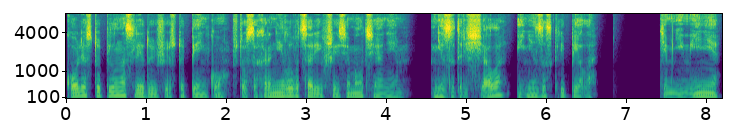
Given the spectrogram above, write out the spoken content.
Коля ступил на следующую ступеньку, что сохранило воцарившееся молчание. Не затрещало и не заскрипело. Тем не менее,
